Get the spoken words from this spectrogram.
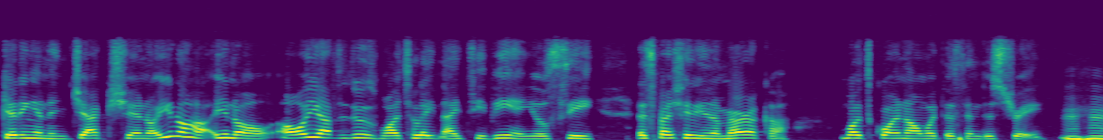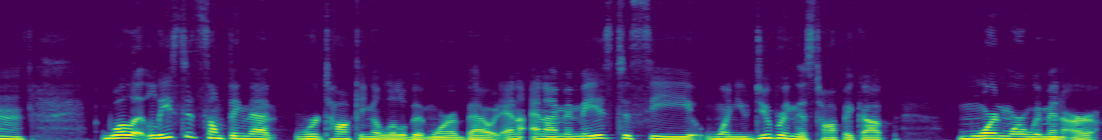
getting an injection or you know how you know all you have to do is watch late night tv and you'll see especially in america what's going on with this industry mm-hmm. Well, at least it's something that we're talking a little bit more about. And, and I'm amazed to see when you do bring this topic up, more and more women are,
